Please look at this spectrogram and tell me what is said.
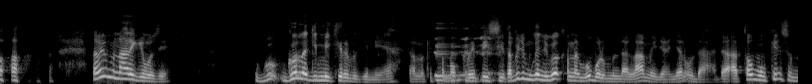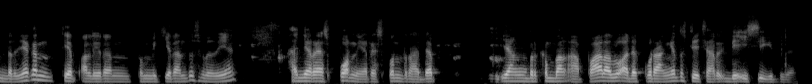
Tapi menarik ya, Bos ya gue lagi mikir begini ya, kalau kita mau kritisi, tapi mungkin juga karena gue belum mendalami, jangan-jangan udah ada, atau mungkin sebenarnya kan tiap aliran pemikiran itu sebenarnya hanya respon ya, respon terhadap yang berkembang apa, lalu ada kurangnya terus dia cari dia isi gitu kan.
